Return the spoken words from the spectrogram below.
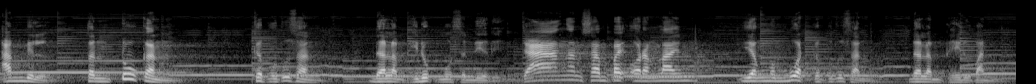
ambil, tentukan keputusan dalam hidupmu sendiri. Jangan sampai orang lain yang membuat keputusan dalam kehidupanmu.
